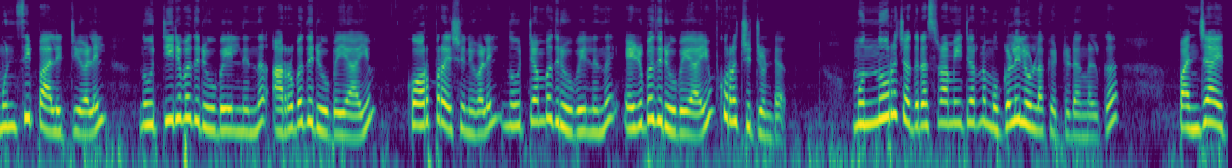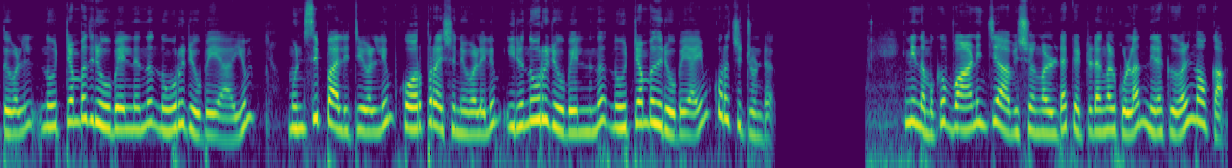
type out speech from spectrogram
മുനിസിപ്പാലിറ്റികളിൽ നൂറ്റി ഇരുപത് രൂപയിൽ നിന്ന് അറുപത് രൂപയായും കോർപ്പറേഷനുകളിൽ നൂറ്റമ്പത് രൂപയിൽ നിന്ന് എഴുപത് രൂപയായും കുറച്ചിട്ടുണ്ട്. മുന്നൂറ് ചതുരശ്ര മീറ്ററിന് മുകളിലുള്ള കെട്ടിടങ്ങൾക്ക് പഞ്ചായത്തുകളിൽ നൂറ്റമ്പത് രൂപയിൽ നിന്ന് നൂറ് രൂപയായും മുനിസിപ്പാലിറ്റികളിലും കോർപ്പറേഷനുകളിലും ഇരുന്നൂറ് രൂപയിൽ നിന്ന് നൂറ്റമ്പത് രൂപയായും കുറച്ചിട്ടുണ്ട്. ഇനി നമുക്ക് വാണിജ്യ ആവശ്യങ്ങളുടെ കെട്ടിടങ്ങൾക്കുള്ള നിരക്കുകൾ നോക്കാം.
